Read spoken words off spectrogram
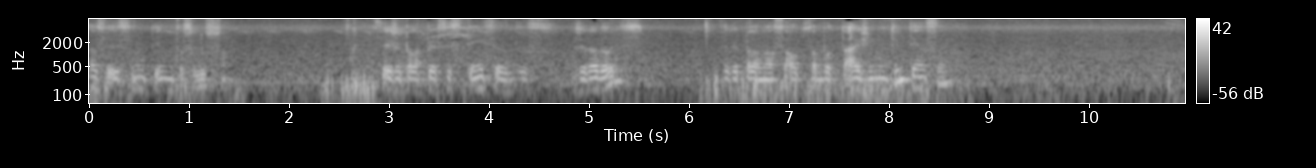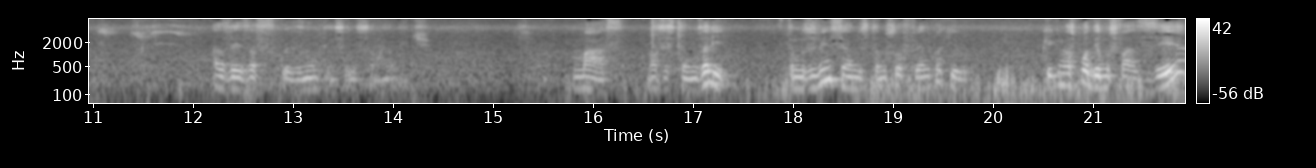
Às vezes não tem muita solução. Seja pela persistência dos geradores, seja pela nossa autossabotagem muito intensa. Às vezes as coisas não têm solução realmente. Mas nós estamos ali, estamos vivenciando, estamos sofrendo com aquilo. Que, que nós podemos fazer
